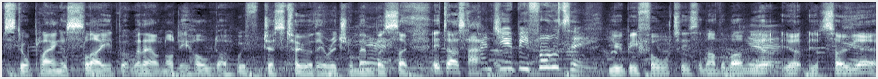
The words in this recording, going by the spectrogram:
still playing as Slade, but without Noddy Holder, with just two of the original members. So it does happen. And UB40. UB40 is another one. Yeah, yeah. yeah. So yeah,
